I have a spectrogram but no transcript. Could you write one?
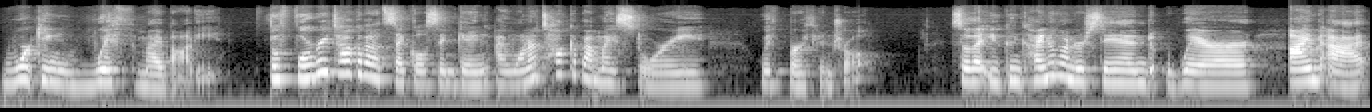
working with my body? Before we talk about cycle syncing, I want to talk about my story with birth control so that you can kind of understand where I'm at,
